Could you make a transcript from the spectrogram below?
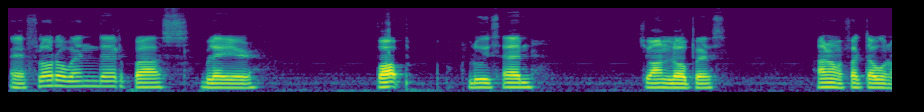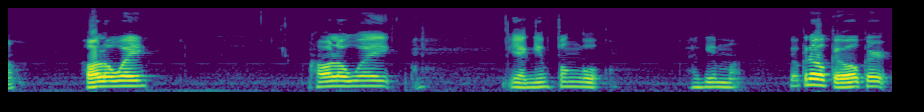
Eh, Floro, Bender, Paz, Blair, Pop, Luis N. Joan López. Ah, no, me falta uno. Holloway. Holloway. ¿Y a quién pongo? ¿A quién más? Yo creo que Walker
